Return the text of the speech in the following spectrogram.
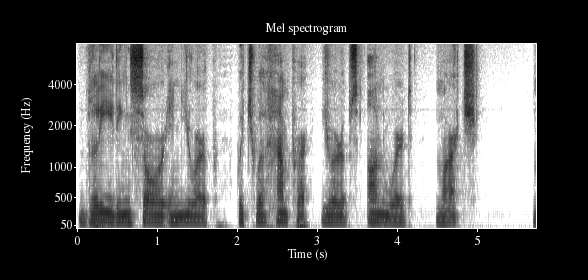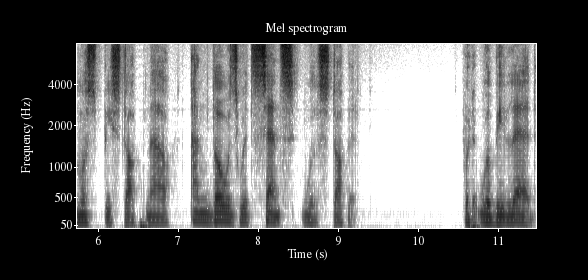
bleeding sore in Europe, which will hamper Europe's onward march. Must be stopped now, and those with sense will stop it. But it will be led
